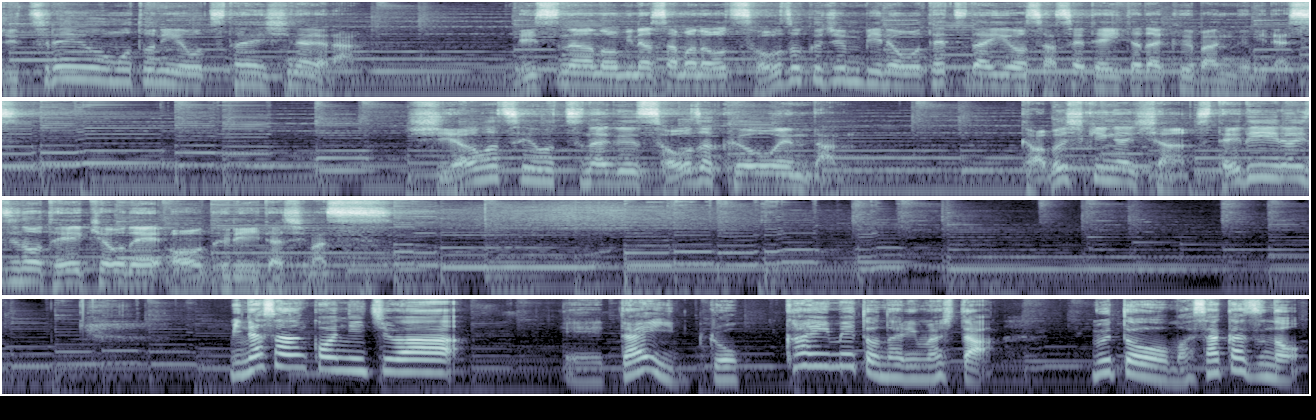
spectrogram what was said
実例をもとにお伝えしながらリスナーの皆様の相続準備のお手伝いをさせていただく番組です。幸せをつなぐ相続応援団株式会社ステディライズの提供でお送りいたします。皆さんこんにちは、えー、第6回目となりました。武藤正和の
